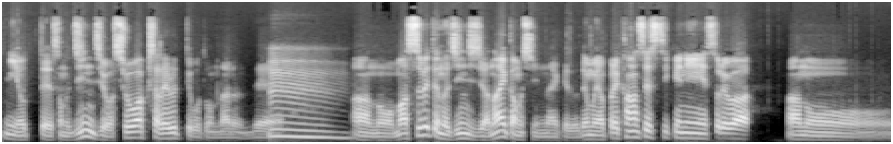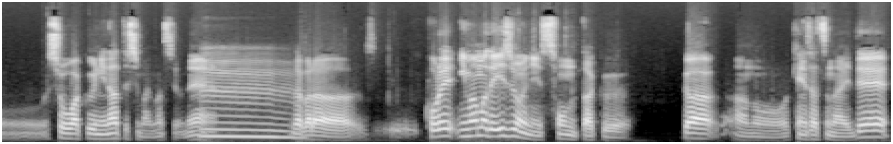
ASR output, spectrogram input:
によってその人事を掌握されるってことになるんで、んあの、まあ、すべての人事じゃないかもしれないけど、でもやっぱり間接的にそれはあの、掌握になってしまいますよね。だから、これ、今まで以上に忖度が、あの、検察内で、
